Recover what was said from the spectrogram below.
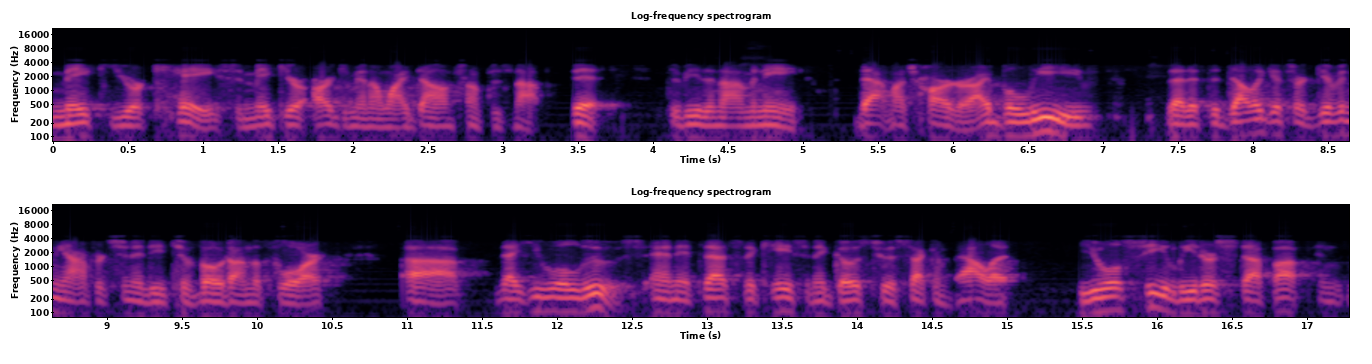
make your case and make your argument on why Donald Trump is not fit to be the nominee that much harder. I believe that if the delegates are given the opportunity to vote on the floor, uh, that he will lose. And if that's the case and it goes to a second ballot, you will see leaders step up and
